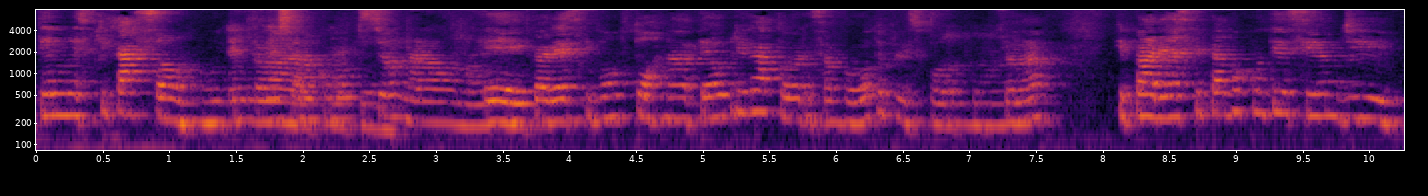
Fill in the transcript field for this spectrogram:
tendo uma explicação muito eles clara. Eles deixaram como opcional, né? É, parece que vão tornar até obrigatória essa volta para a escola uhum. pública lá, que parece que estava acontecendo de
